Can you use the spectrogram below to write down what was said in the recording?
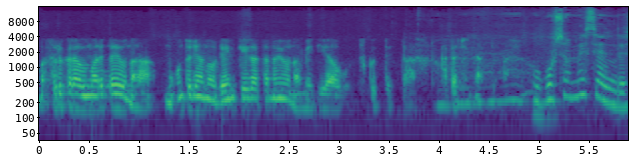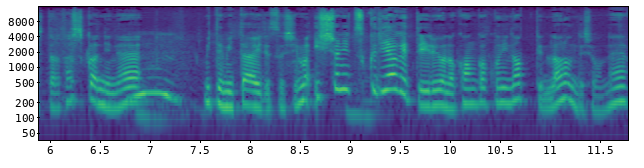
まあ、それから生まれたような、もう本当にあの連携型のようなメディアを作っていった形になってます。保護者目線でしたら、確かにね、うん、見てみたいですし、まあ、一緒に作り上げているような感覚になってなるんでしょうね。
